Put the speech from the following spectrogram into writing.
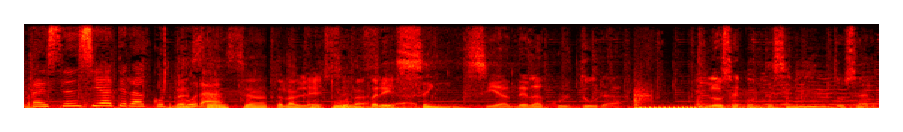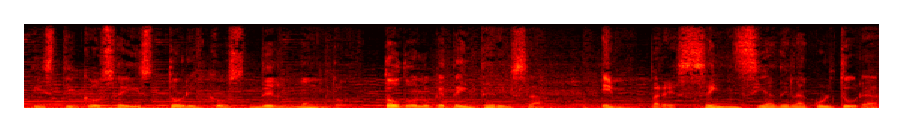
Presencia de la cultura. Presencia de la cultura. Presencia de la cultura. Los acontecimientos artísticos e históricos del mundo. Todo lo que te interesa en Presencia de la cultura.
